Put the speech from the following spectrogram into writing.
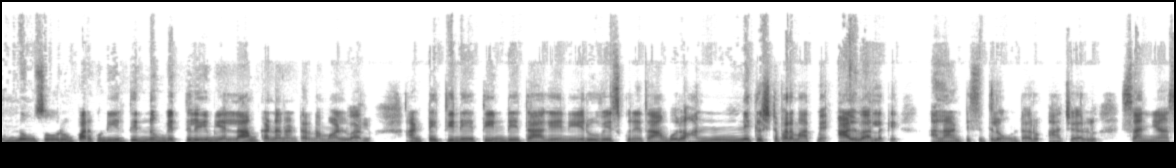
ఉన్నం పరకు పరకునీరు తిన్నం వెత్తిలియం ఎల్లాం కಣ್ಣని అంటారు నమ్మాళ్ళ వాళ్ళు. అంటే తినే తిండి తాగే నీరు వేసుకునే తాంబూలు అన్ని కృష్ణ పరమాత్మే ఆళ్వార్లకి. అలాంటి స్థితిలో ఉంటారు ఆచార్యులు. సన్యాస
